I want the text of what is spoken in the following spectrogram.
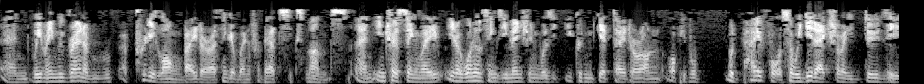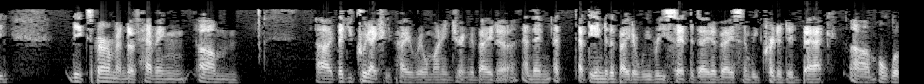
and we I mean we ran a, a pretty long beta. I think it went for about six months. And interestingly, you know, one of the things you mentioned was you couldn't get data on what people would pay for. So we did actually do the the experiment of having um, uh, that you could actually pay real money during the beta, and then at, at the end of the beta, we reset the database and we credited back um, all the,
